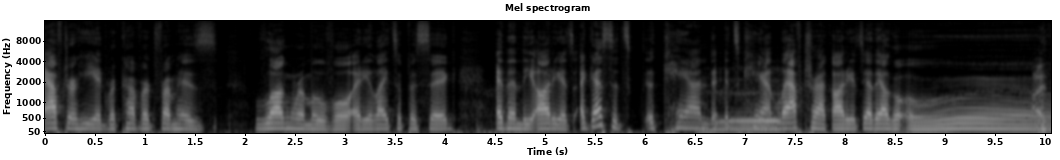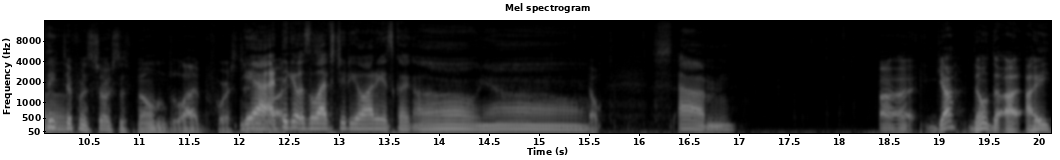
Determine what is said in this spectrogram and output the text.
after he had recovered from his lung removal, and he lights up a cig, and then the audience, I guess it's a canned, it's canned laugh track audience, yeah, they all go oh. I think Different Strokes was filmed live before a studio Yeah, I think it audience. was a live studio audience going, "Oh no." Yep. S- Um, Uh, yeah, no, the, I, I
